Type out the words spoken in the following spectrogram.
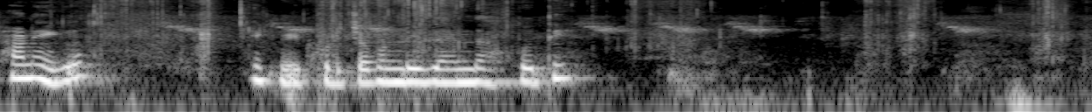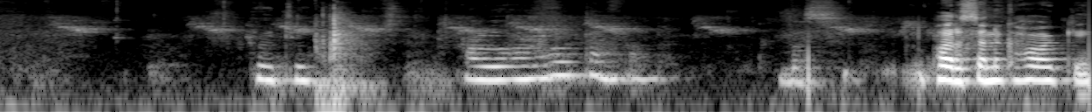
छान आहे ग. एक मिनिट पुढच्या पण डिझाईन दाखवते. तुझी हळूहळू बस. फरसन खावा की.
